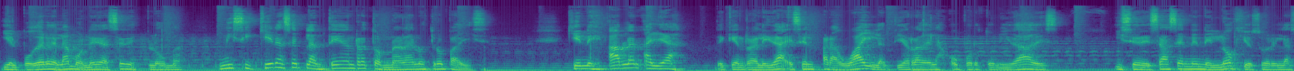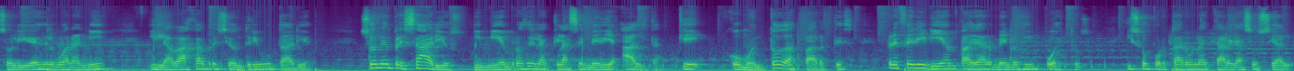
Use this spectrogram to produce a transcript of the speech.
y el poder de la moneda se desploma, ni siquiera se plantean retornar a nuestro país. Quienes hablan allá de que en realidad es el Paraguay la tierra de las oportunidades y se deshacen en elogios sobre la solidez del guaraní y la baja presión tributaria, son empresarios y miembros de la clase media alta que, como en todas partes, preferirían pagar menos impuestos y soportar una carga social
